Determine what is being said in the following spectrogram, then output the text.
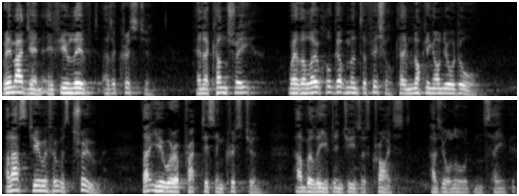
But imagine if you lived as a Christian in a country where the local government official came knocking on your door and asked you if it was true that you were a practicing Christian and believed in Jesus Christ as your Lord and Saviour.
